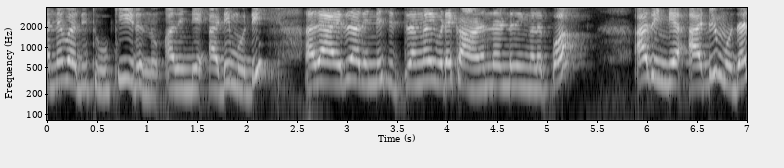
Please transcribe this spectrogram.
അനവധി തൂക്കിയിരുന്നു. അതിന്റെ അടിമുടി അതായത് അതിന്റെ ചിത്രങ്ങൾ ഇവിടെ കാണുന്നുണ്ട് നിങ്ങളിപ്പോൾ അതിന്റെ അടിമുതൽ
